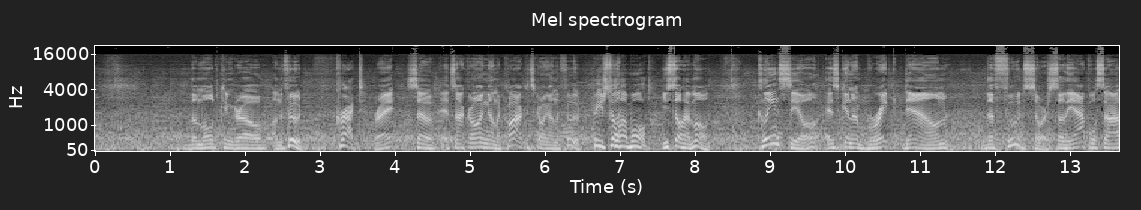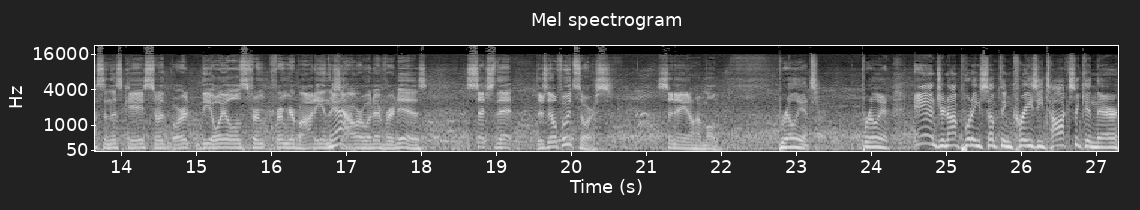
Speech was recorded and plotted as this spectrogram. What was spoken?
that, the mold can grow on the food, Correct. right? So it's not growing on the caulk, it's growing on the food. But you still have mold. You still have mold. Clean Seal is going to break down the food source. So the applesauce in this case, or, or the oils from, from your body in the Yeah. shower, whatever it is, such that there's no food source. So now you don't have mold. Brilliant. Brilliant. And you're not putting something crazy toxic in there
